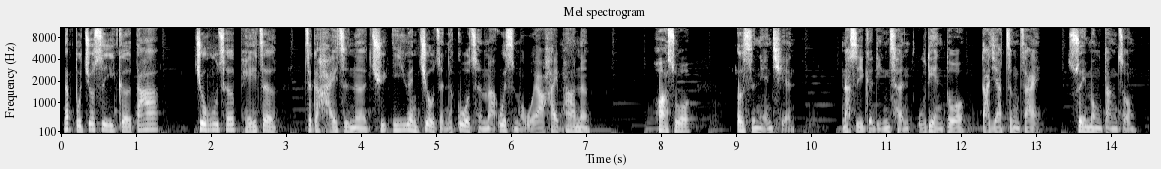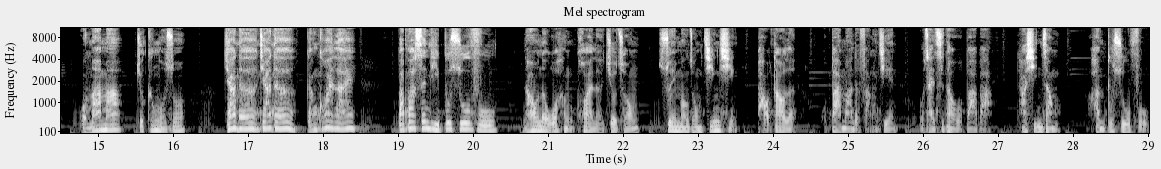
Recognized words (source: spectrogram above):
那不就是一个搭救护车陪着这个孩子呢去医院就诊的过程吗？为什么我要害怕呢？话说。二十年前，那是一个凌晨五点多，大家正在睡梦当中，我妈妈就跟我说：“嘉德，嘉德，赶快来，爸爸身体不舒服。”然后呢，我很快了就从睡梦中惊醒，跑到了我爸妈的房间，我才知道我爸爸他心脏很不舒服。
